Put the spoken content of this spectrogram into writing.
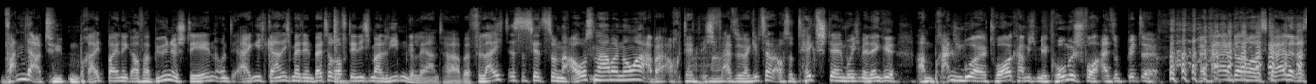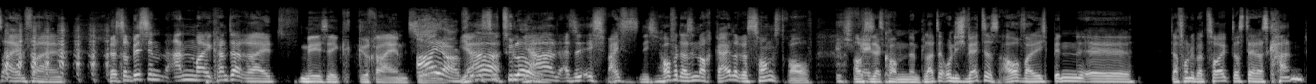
Wandertypen breitbeinig auf der Bühne stehen und eigentlich gar nicht mehr den Betteroff, den ich mal lieben gelernt habe. Vielleicht ist es jetzt so eine Ausnahmenummer, aber auch der, ich, also da gibt's dann auch so Textstellen, wo ich mir denke, am Brandenburger Tor kam ich mir komisch vor. Also bitte, da kann einem doch noch was Geileres einfallen. Das ist so ein bisschen an Mai Kantereit mäßig gereimt. So. Ah ja, findest du zu low? Ja, also ich weiß es nicht. Ich hoffe, da sind noch geilere Songs drauf Ich auf dieser wette. kommenden Platte. Und ich wette es auch, weil ich bin äh, davon überzeugt, dass der das kann.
